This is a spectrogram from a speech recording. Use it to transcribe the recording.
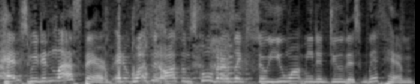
hence, we didn't last there. And it was an awesome school, but I was like, so you want me to do this with him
